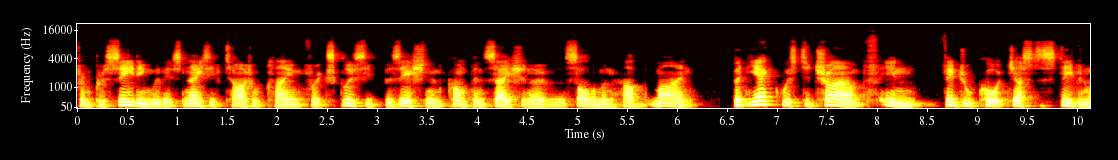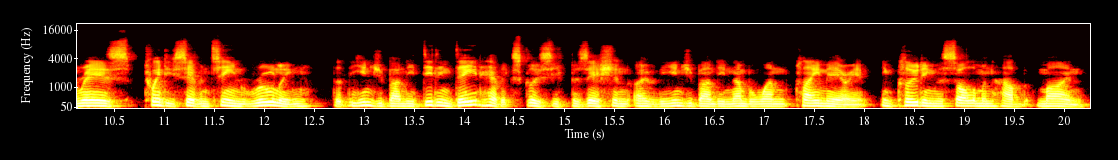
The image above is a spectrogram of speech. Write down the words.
from proceeding with its native title claim for exclusive possession and compensation over the Solomon Hub mine. But YAC was to triumph in Federal Court Justice Steven Rares' 2017 ruling that the Yindjibarndi did indeed have exclusive possession over the Yindjibarndi number one claim area, including the Solomon Hub mine.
